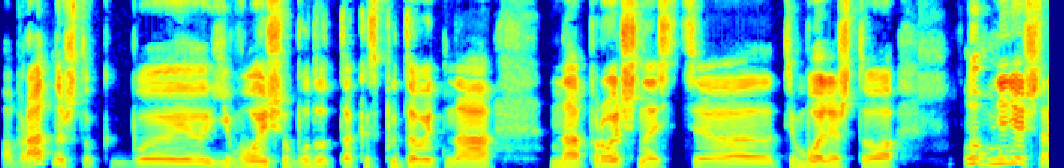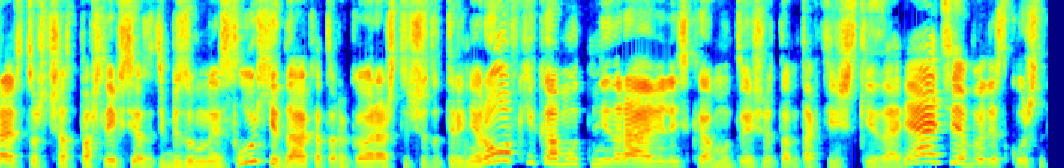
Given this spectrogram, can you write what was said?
обратно, что как бы его еще будут так испытывать на, на прочность, э, тем более, что ну, мне не очень нравится то, что сейчас пошли все эти безумные слухи, да, которые говорят, что что-то тренировки кому-то не нравились, кому-то еще там тактические занятия были скучны.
